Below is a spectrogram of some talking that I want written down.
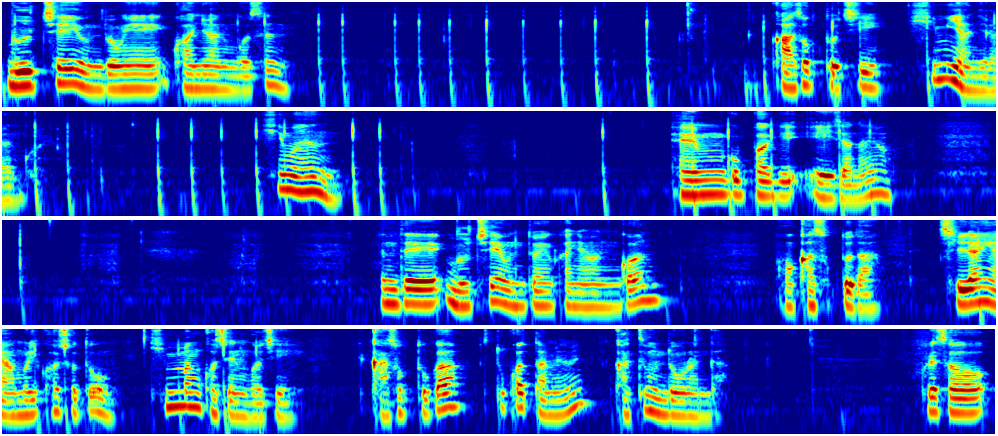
물체의 운동에 관여하는 것은 가속도지 힘이 아니라는 거예요. 힘은 m 곱하기 a잖아요. 근데 물체의 운동에 관여하는 건 어, 가속도다. 질량이 아무리 커져도 힘만 커지는 거지. 가속도가 똑같다면 같은 운동을 한다. 그래서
